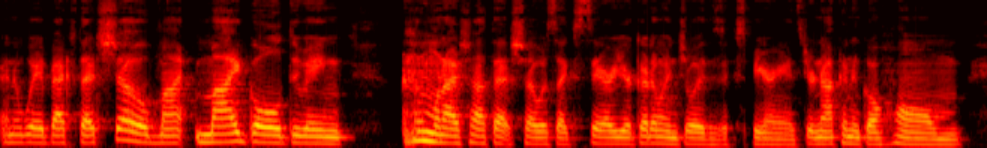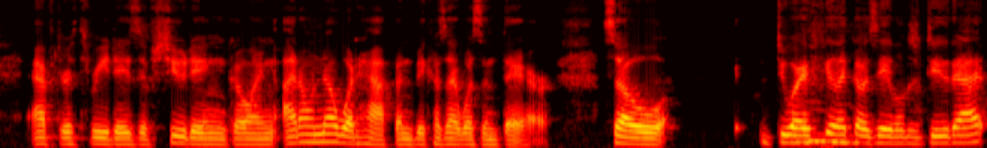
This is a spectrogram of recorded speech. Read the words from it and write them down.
in a way, back to that show. My my goal doing when I shot that show was like, Sarah, you're going to enjoy this experience. You're not going to go home after three days of shooting going, I don't know what happened because I wasn't there. So, do I feel like mm-hmm. I was able to do that?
